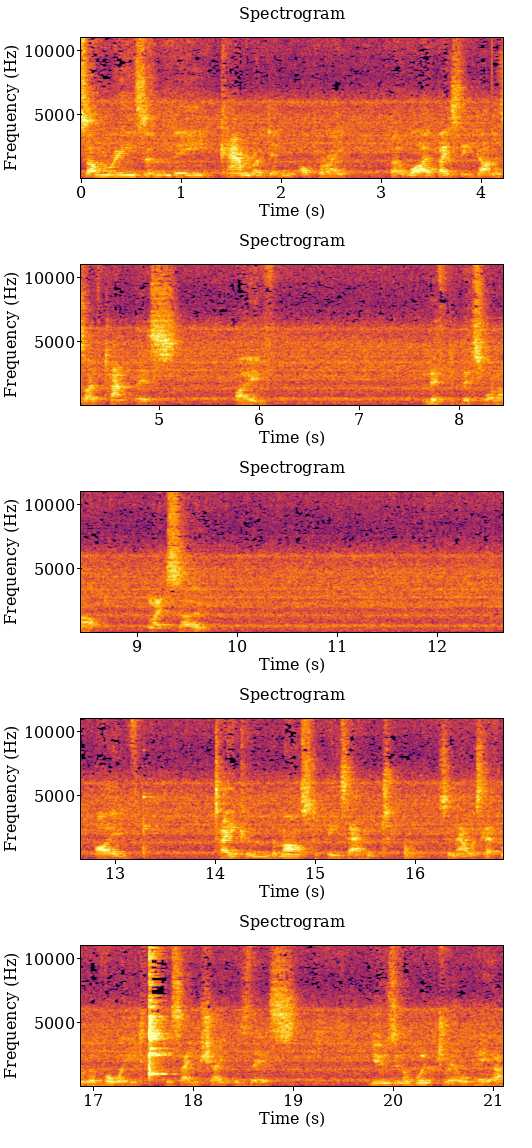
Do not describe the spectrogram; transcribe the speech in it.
Some reason the camera didn't operate, but what I've basically done is I've tapped this, I've lifted this one up like so. I've taken the masterpiece out, so now it's left with a void the same shape as this. Using a wood drill here,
